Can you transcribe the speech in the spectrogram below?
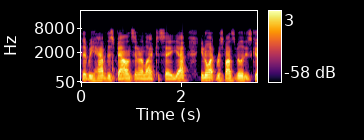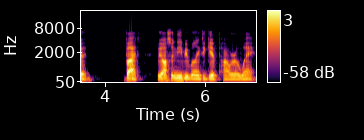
That we have this balance in our life to say, yeah, you know what, responsibility is good, but we also need to be willing to give power away.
